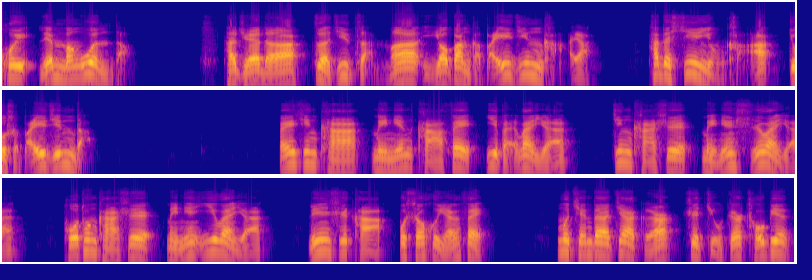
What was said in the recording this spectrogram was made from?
辉连忙问道。他觉得自己怎么也要办个白金卡呀，他的信用卡就是白金的。白金卡每年卡费一百万元，金卡是每年十万元，普通卡是每年一万元。临时卡不收会员费，目前的价格是九折酬宾，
